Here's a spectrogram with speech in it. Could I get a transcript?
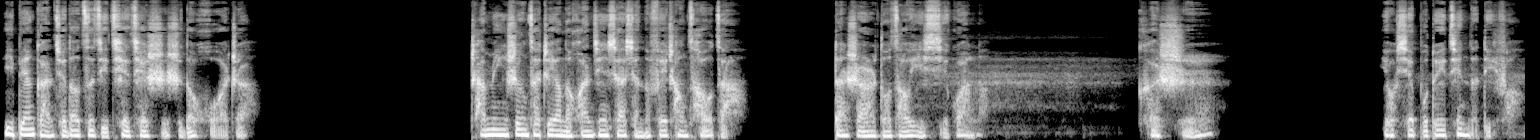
一边感觉到自己切切实实的活着。蝉鸣声在这样的环境下显得非常嘈杂，但是耳朵早已习惯了。可是，有些不对劲的地方。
